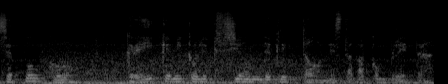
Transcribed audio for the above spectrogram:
Hace poco creí que mi colección de Krypton estaba completa.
